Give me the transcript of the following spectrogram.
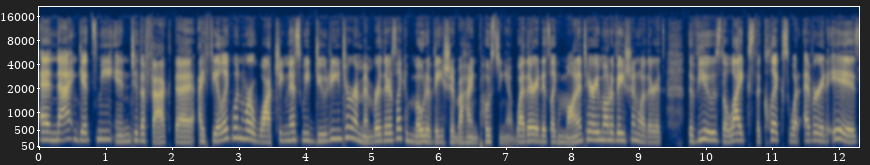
And that gets me into the fact that I feel like when we're watching this, we do need to remember there's like motivation behind posting it, whether it is like monetary motivation, whether it's the views, the likes, the clicks, whatever it is.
